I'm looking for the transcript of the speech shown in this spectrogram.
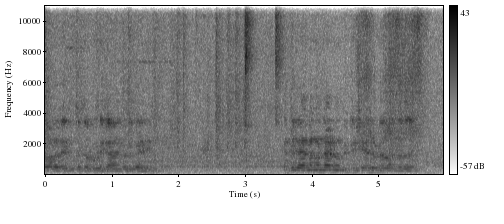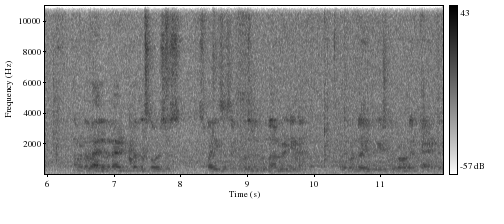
വളരെ ദുഃഖത്തോടുകൂടി കാണേണ്ട ഒരു കാര്യം. എന്ത് കാരണം കൊണ്ടാണ് ബ്രിട്ടീഷുകാർ ഇവിടെ വന്നത്? നമ്മുടെ വാലുവലായിട്ടുള്ള റിസോഴ്സസ് സ്പൈസസ് ഒക്കെ ഇവിടെ കൊണ്ടുപോകാൻ വേണ്ടിയിട്ടാണ്. അതുകൊണ്ട് ഈ ഫിനിഷ്ഡ് പ്രോഡക്റ്റ് ആയിട്ട്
